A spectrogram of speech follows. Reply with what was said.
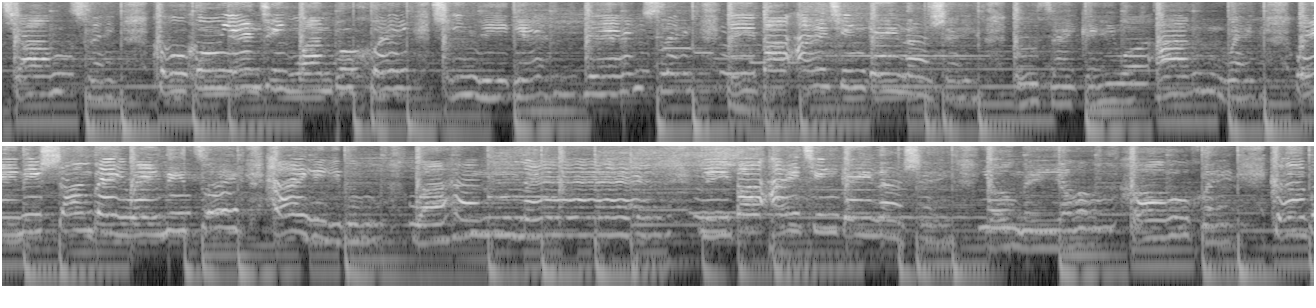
憔悴哭红眼睛挽不回心一点点碎你把爱情给了谁不再给我安慰。伤悲为你醉，还已不完美。你把爱情给了谁？有没有后悔？可不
